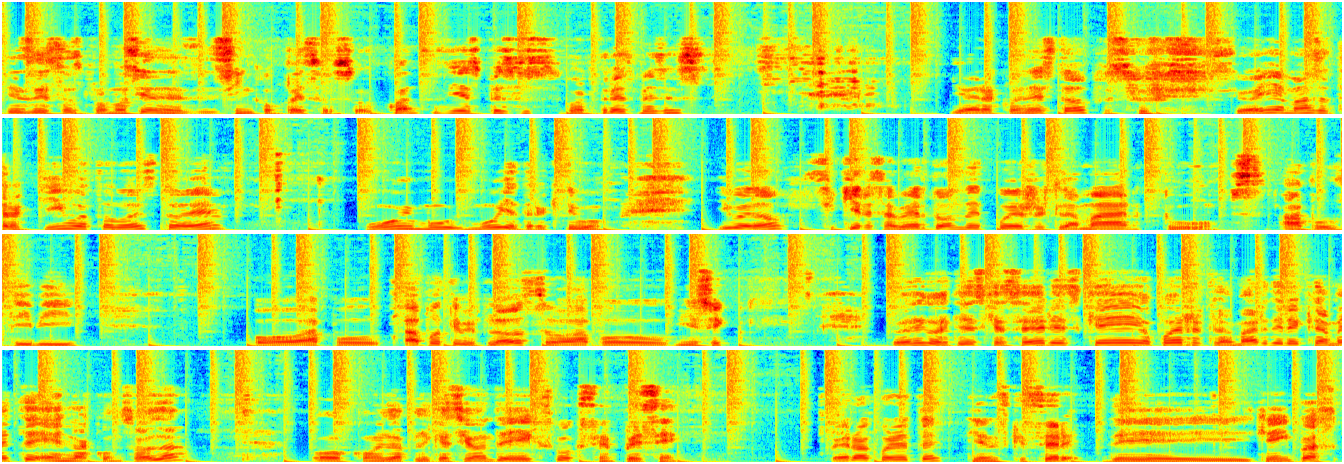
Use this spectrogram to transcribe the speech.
es de esas promociones de 5 pesos o cuántos, 10 pesos por 3 meses. Y ahora con esto, pues se oye más atractivo todo esto, ¿eh? Muy, muy, muy atractivo. Y bueno, si quieres saber dónde puedes reclamar tu pues, Apple TV o Apple, Apple TV Plus o Apple Music, lo único que tienes que hacer es que puedes reclamar directamente en la consola o con la aplicación de Xbox en PC. Pero acuérdate, tienes que ser de Game Pass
